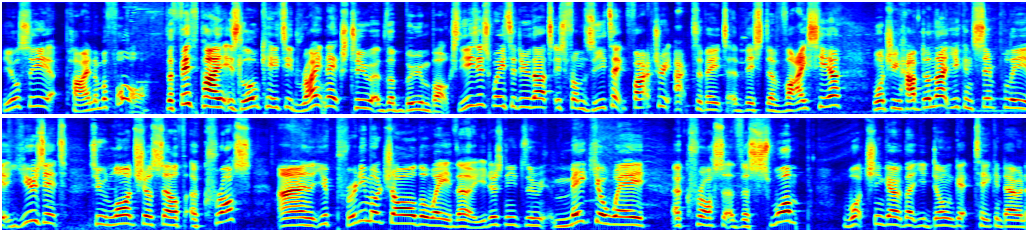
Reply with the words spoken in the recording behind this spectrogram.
you'll see pie number four. The fifth pie is located right next to the boombox. The easiest way to do that is from Z-Tech Factory, activate this device here. Once you have done that, you can simply use it to launch yourself across and you're pretty much all the way there. You just need to make your way across the swamp, watching out that you don't get taken down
